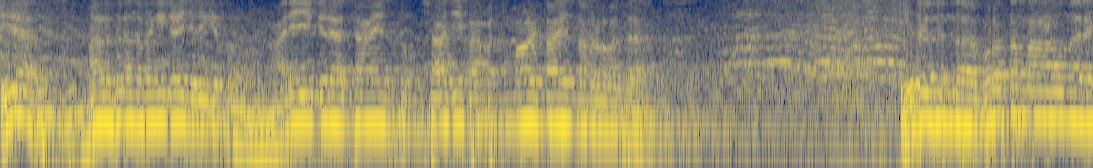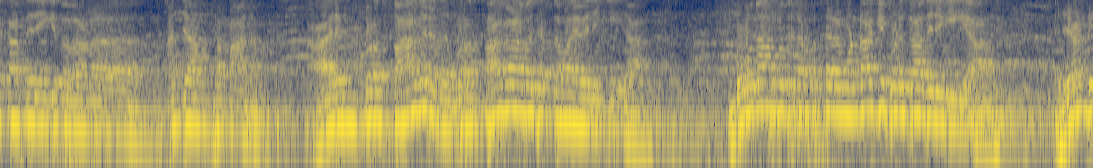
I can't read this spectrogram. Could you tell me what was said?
മത്സരം തുടങ്ങിക്കഴിഞ്ഞിരിക്കുന്നു അരീക്കര ചായൻസും ഷാജി പാപ്പൻ മാൾട്ടായും തമ്മിലുള്ള മത്സരം. ഇതിൽ നിന്ന് പുറത്തുനിന്നാവുന്നവരെ കാത്തിരിക്കുന്നതാണ് അഞ്ചാം സമ്മാനം. ആരും പുറത്താകരുത് പുറത്താകാതെ ശക്തമായി വലിക്കുക. മൂന്നാമതിന് അവസരം ഉണ്ടാക്കി കൊടുക്കാതിരിക്കുക. രണ്ട്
